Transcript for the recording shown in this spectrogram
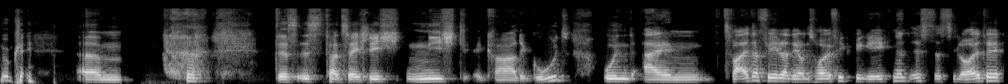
Okay. Ähm, Das ist tatsächlich nicht gerade gut. Und ein zweiter Fehler, der uns häufig begegnet, ist, dass die Leute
